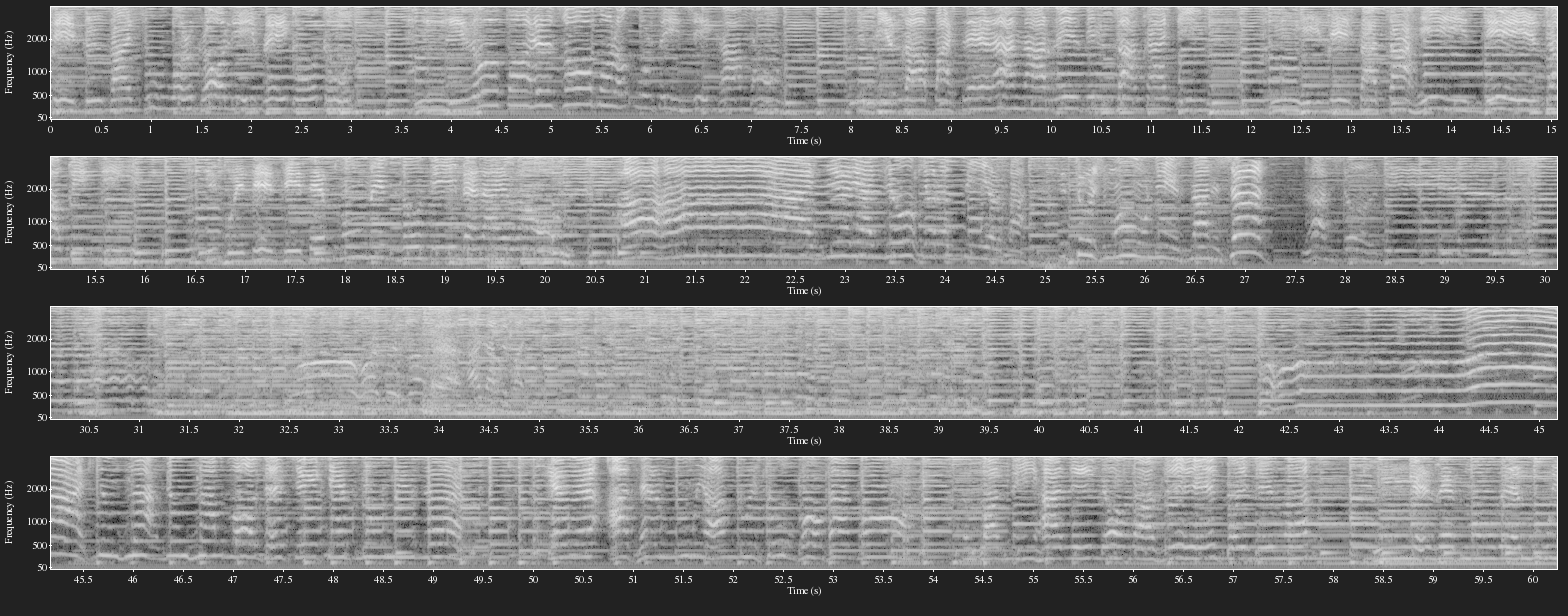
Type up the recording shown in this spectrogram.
Ti ty ka quar krali i prej kotur Një dhe pa e sobor kur ti që ka mor Një birë ka pashtrera në rrëdhin ka ka qim Një dhe shta qa hi i të ka piti Një kujte ti të plume të zoti me na e Aha, njërja ljo kjo rëpirë Dushmonis në në shëtë, në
